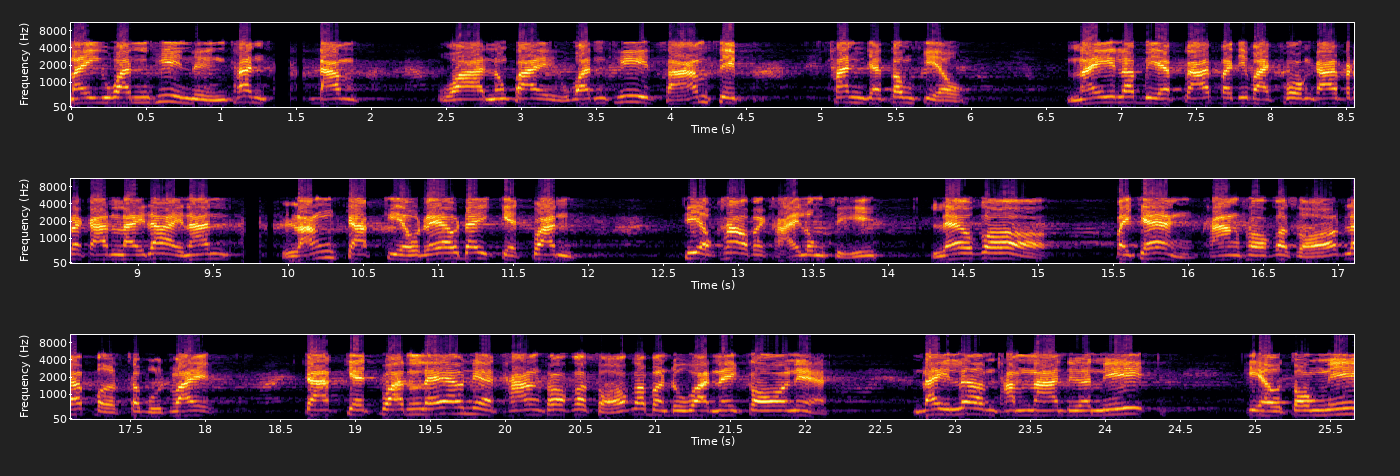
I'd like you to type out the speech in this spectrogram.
ในวันที่หนึ่งท่านดำหวานลงไป วันที่สามสิบท่านจะต้องเกี่ยว ในระเบียบการปฏิบัติโครงการประกันรายได้นั้น หลังจากเกี่ยวแล้วได้เจ็ดวันเที่เอาข้าวไปขายลงสี แล้วก็ไปแจ้งทางทกสและเปิดสมุดไว้ จากเจ็ดวันแล้วเนี่ยทางทกสก็มาดูว่าในกอเนี่ย ได้เริ่มทำนาเดือนนี้ เกี่ยวตรงนี้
